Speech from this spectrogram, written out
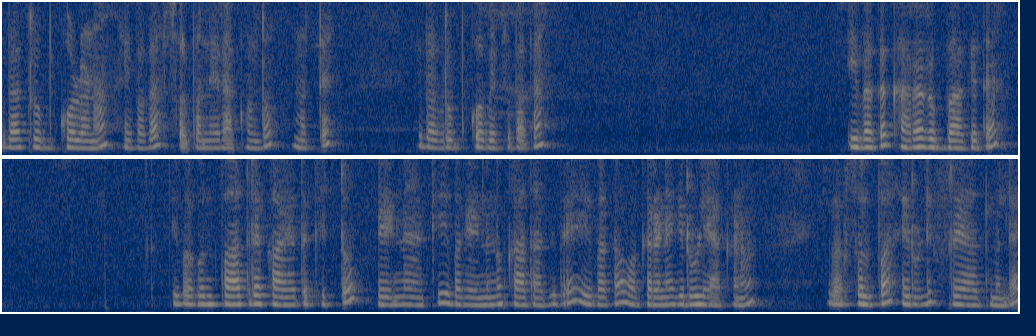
ಇವಾಗ ರುಬ್ಕೊಳ್ಳೋಣ. ಇವಾಗ ಸ್ವಲ್ಪ ನೀರು ಹಾಕ್ಕೊಂಡು ಮತ್ತು ಇವಾಗ ರುಬ್ಕೋಬೇಕು ಇವಾಗ. ಇವಾಗ ಖಾರ ರುಬ್ಬಾಗಿದೆ. ಇವಾಗ ಒಂದು ಪಾತ್ರೆ ಕಾಯೋದಕ್ಕಿಟ್ಟು ಎಣ್ಣೆ ಹಾಕಿ ಇವಾಗ ಎಣ್ಣೆನೂ ಕಾದಾಗಿದೆ. ಇವಾಗ ಒಗ್ಗರಣೆಗೆ ಈರುಳ್ಳಿ ಹಾಕೋಣ. ಇವಾಗ ಸ್ವಲ್ಪ ಈರುಳ್ಳಿ ಫ್ರೈ ಆದಮೇಲೆ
